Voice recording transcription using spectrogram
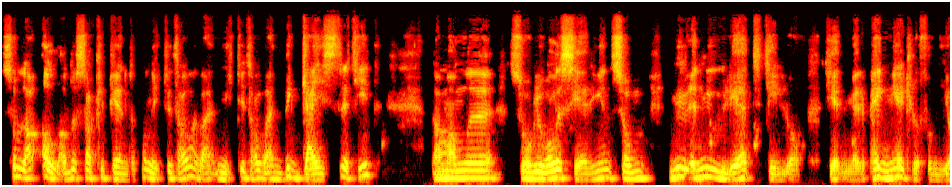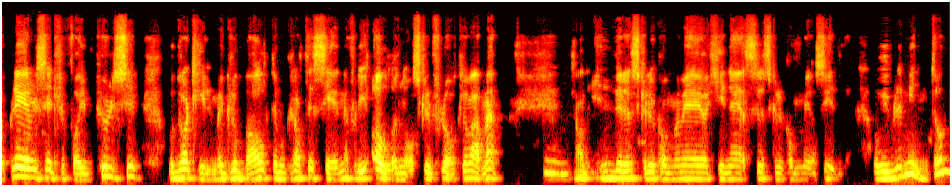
som da alle hadde snakket pent om på 90-tallet, var, 90 var en begeistret tid. Da man eh, så globaliseringen som en mulighet til å tjene mer penger, til å få nye opplevelser, til å få impulser. Og det var til og med globalt demokratiserende fordi alle nå skulle få lov til å være med. Mm. Indere skulle komme med, og kinesere skulle komme med osv. Og vi ble minnet om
